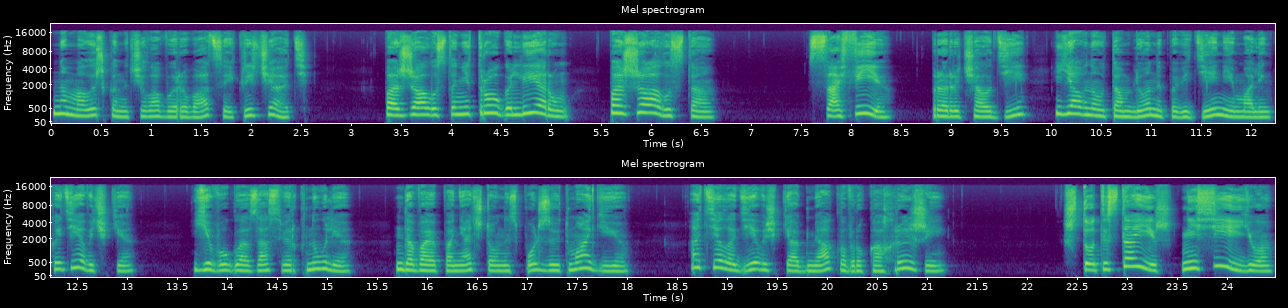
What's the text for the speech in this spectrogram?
но малышка начала вырываться и кричать. «Пожалуйста, не трогай Леру! Пожалуйста!» «Софи!» – прорычал Ди, явно утомленный поведением маленькой девочки. Его глаза сверкнули – давая понять, что он использует магию, а тело девочки обмякло в руках рыжей. «Что ты стоишь? Неси ее!»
